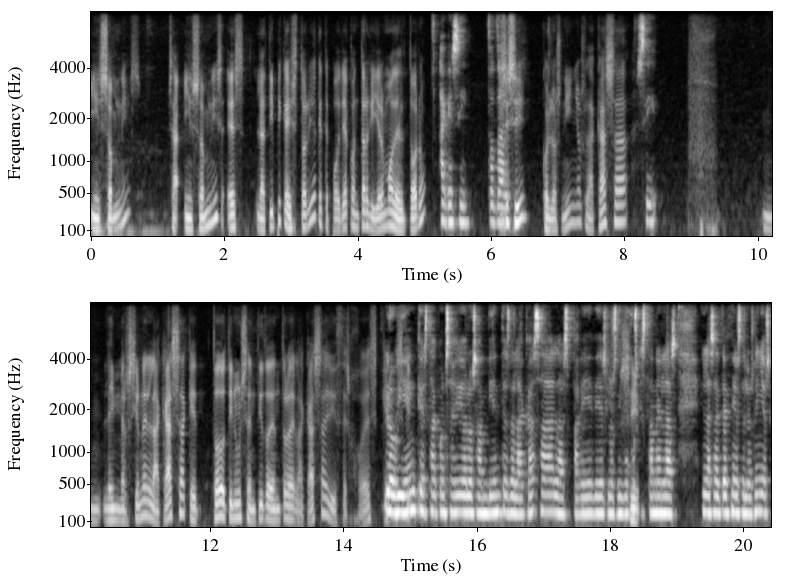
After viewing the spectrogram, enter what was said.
Insomnis, o sea, Insomnis es la típica historia que te podría contar Guillermo del Toro. A que sí, total. Sí, sí, con los niños, la casa, Sí, mm, la inmersión en la casa, que todo tiene un sentido dentro de la casa y dices, joder, es que... lo es que- bien que... está conseguido los ambientes de la casa, las paredes, los dibujos Sí. que están en las, en las habitaciones de los niños,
